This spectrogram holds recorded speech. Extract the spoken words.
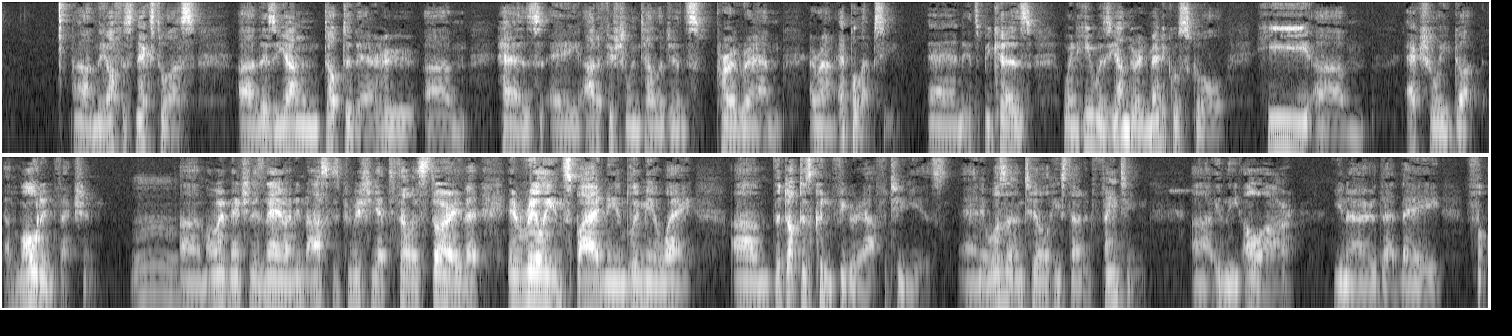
um, the office next to us, uh, there's a young doctor there who um, has a artificial intelligence program around epilepsy. And it's because when he was younger in medical school, he um, actually got a mold infection. Mm. Um, I won't mention his name. I didn't ask his permission yet to tell his story, but it really inspired me and blew me away. Um, the doctors couldn't figure it out for two years, and it wasn't until he started fainting uh, in the OR, you know, that they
